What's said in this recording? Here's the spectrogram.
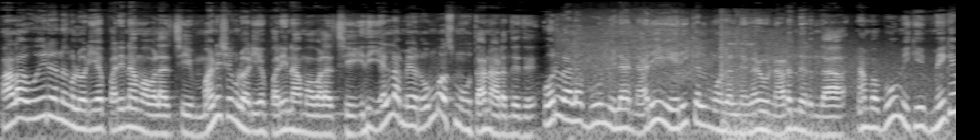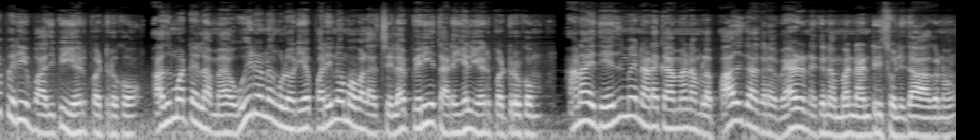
பல உயிரினங்களுடைய பரிணாம வளர்ச்சி மனுஷங்களுடைய பரிணாம வளர்ச்சி இது எல்லாமே ரொம்ப ஸ்மூத்தா நடந்தது. ஒருவேளை பூமியில நிறைய எரிக்கல் மோதல் நிகழ்வு நடந்திருந்தா நம்ம பூமிக்கு மிகப்பெரிய பாதிப்பு ஏற்பட்டிருக்கும். அது மட்டும் இல்லாம உயிரினங்களுடைய பரிணாம வளர்ச்சியில பெரிய தடைகள் ஏற்பட்டிருக்கும். ஆனா இது எதுவுமே நடக்காம நம்மளை பாதுகாக்கிற வேழனுக்கு நம்ம நன்றி சொல்லிதான் ஆகணும்.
